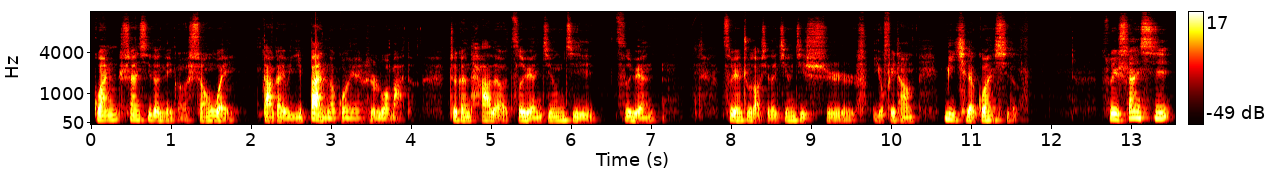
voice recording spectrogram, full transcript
官山西的那个省委。大概有一半的官员是落马的，这跟他的资源经济、资源资源主导型的经济是有非常密切的关系的。所以，山西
